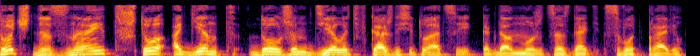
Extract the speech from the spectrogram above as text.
точно знает, что агент должен делать в каждой ситуации, когда он может создать свод правил,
